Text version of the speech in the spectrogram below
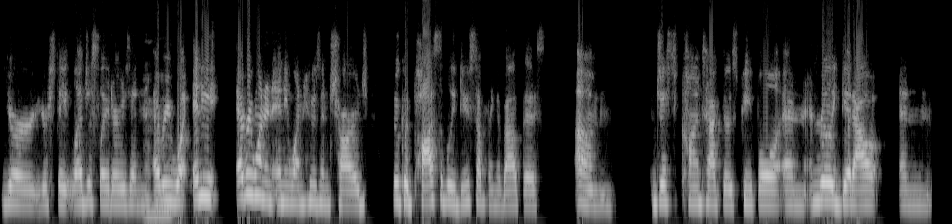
your your state legislators and mm-hmm. everyone any everyone and anyone who's in charge who could possibly do something about this um, just contact those people and and really get out and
